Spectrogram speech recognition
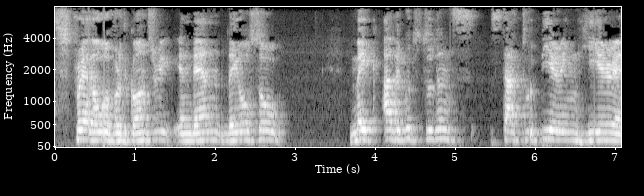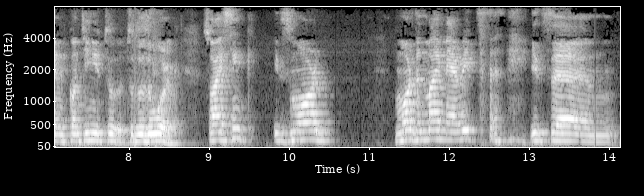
spread all over the country, and then they also make other good students start to appear in here and continue to, to do the work. So I think it's more more than my merit. it's um,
